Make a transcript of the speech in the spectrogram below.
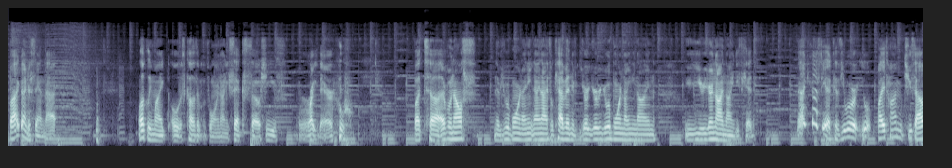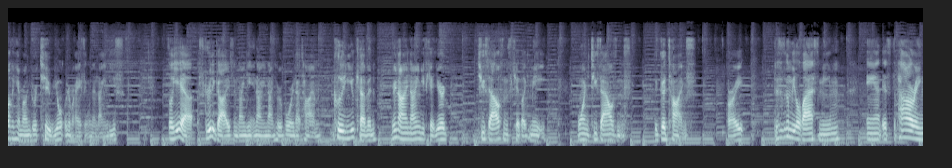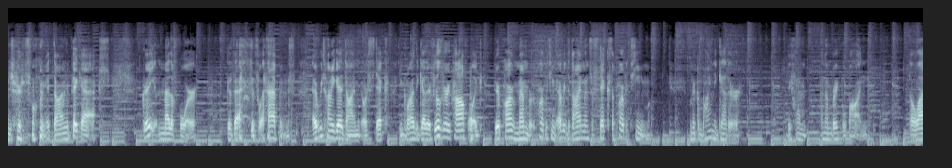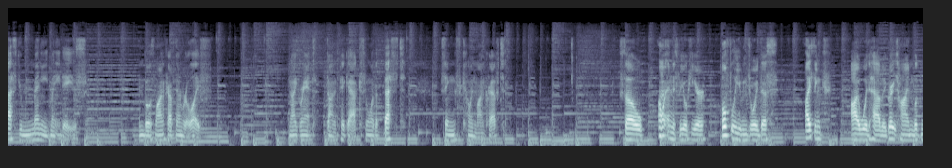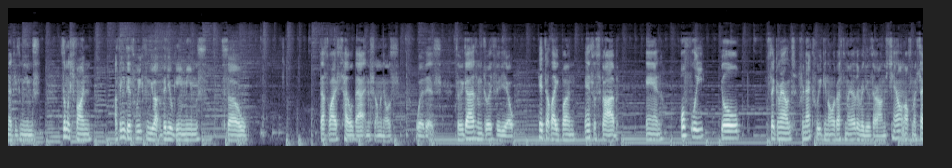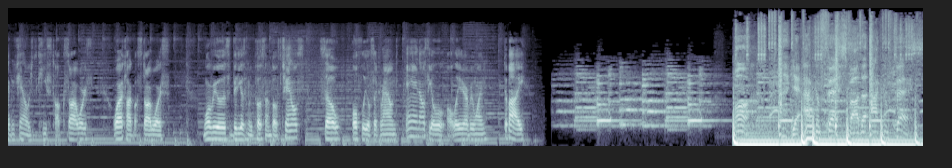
but I can understand that. Luckily, my oldest cousin was born in 96, so she's right there. but uh, everyone else, if you were born in 1999, so Kevin, if you're, you're, you were born 99, you, you're not a 90s kid. Now, I can see that, because you were, you by the time 2000 came around, you were two. You don't remember anything in the 90s. So yeah, screw the guys in 98 and 99 who were born that time. Including you, Kevin. You're not a 90s kid. You're a 2000s kid like me. Born in the 2000s. The good times. Alright? This is gonna be the last meme, and it's the Power Rangers holding a diamond pickaxe. Great metaphor, because that is what happens. Every time you get a diamond or stick, you combine it together, it feels very powerful, like you're part of a member, part of a team. Every the diamonds, the sticks, are part of a team. When they're combined together, they form an unbreakable bond that'll last you many, many days. In both Minecraft and real life. And I grant diamond pickaxe, one of the best things come in Minecraft. So, I want to end this video here. Hopefully you've enjoyed this. I think I would have a great time looking at these memes. So much fun. I think this week's gonna be about video game memes, so that's why I titled that, and someone knows what it is. So if you guys enjoyed this video, hit that like button and subscribe, and hopefully you'll stick around for next week and all the rest of my other videos that are on this channel, and also my second channel, which is Keith Talk Star Wars, where I talk about Star Wars. More videos, videos can be posted on both channels, so hopefully you'll stick around, and I'll see you all later, everyone. Goodbye. Uh, yeah, I confess, Father, I confess.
